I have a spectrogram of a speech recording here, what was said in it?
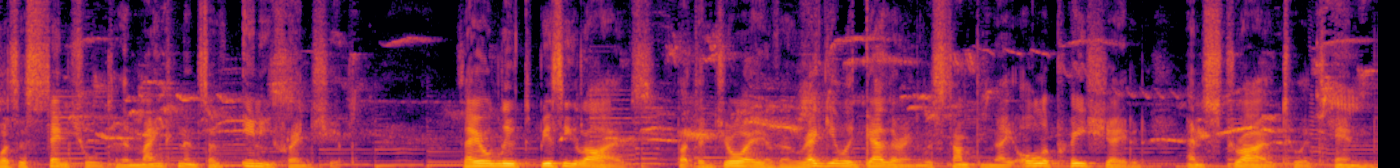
was essential to the maintenance of any friendship. They all lived busy lives, but the joy of a regular gathering was something they all appreciated and strived to attend.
